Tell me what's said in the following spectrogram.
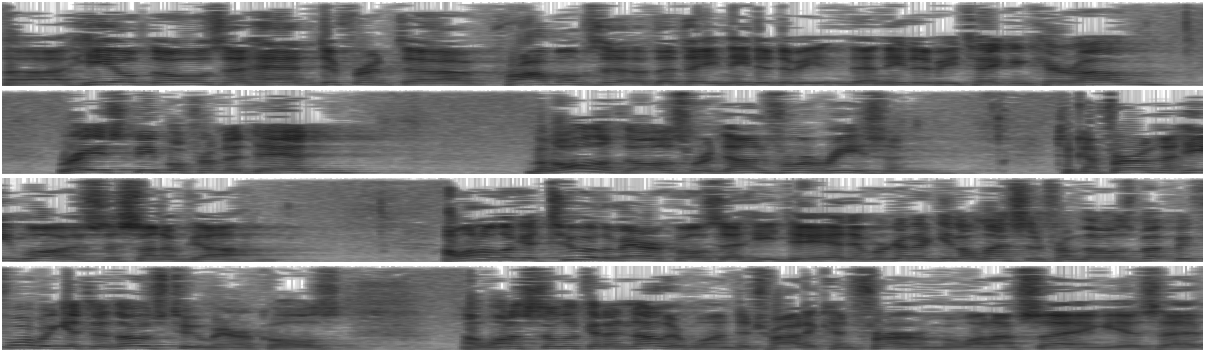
uh, healed those that had different uh, problems that, that they needed to be that needed to be taken care of, raised people from the dead. But all of those were done for a reason to confirm that he was the Son of God. I want to look at two of the miracles that he did, and we're going to get a lesson from those. But before we get to those two miracles, I want us to look at another one to try to confirm what I'm saying is that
